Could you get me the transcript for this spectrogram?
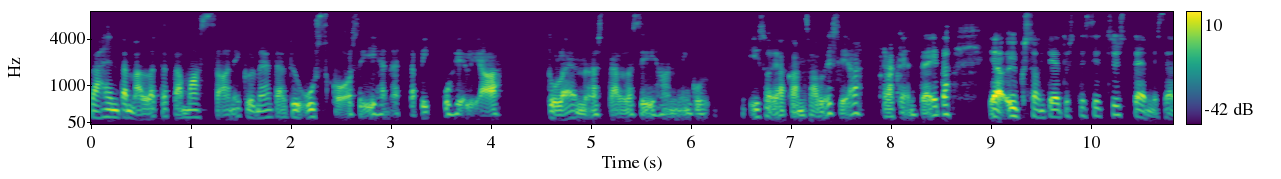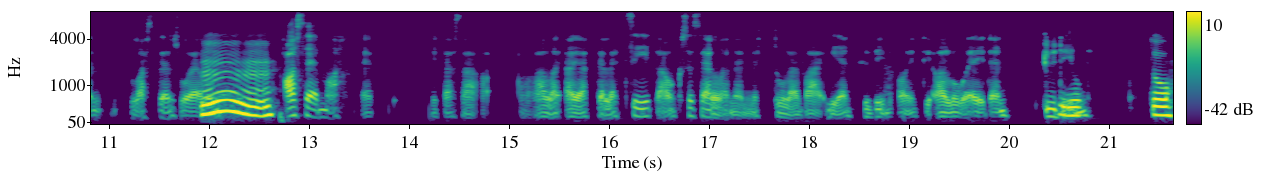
vähentämällä tätä massaa, niin kyllä meidän täytyy uskoa siihen, että pikkuhiljaa tulee myös tällaisia ihan niin kuin isoja kansallisia rakenteita. Ja yksi on tietysti sit systeemisen lastensuojelun mm. asema, että mitä sä ajattelet siitä, onko se sellainen nyt tulevien hyvinvointialueiden ydin? Juh juttu.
